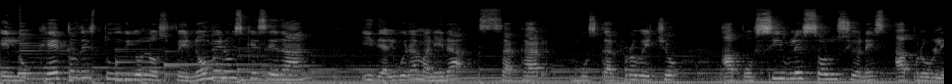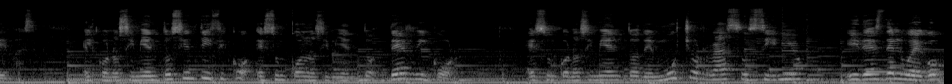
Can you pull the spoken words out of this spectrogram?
el objeto de estudio, los fenómenos que se dan y de alguna manera sacar, buscar provecho a posibles soluciones a problemas. El conocimiento científico es un conocimiento de rigor, es un conocimiento de mucho raciocinio y desde luego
